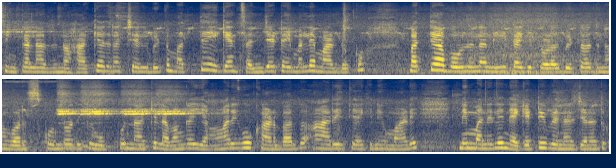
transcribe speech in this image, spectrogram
ಸಿಂಕಲ್ಲಾದ್ರೂ ಹಾಕಿ ಅದನ್ನು ಚೆಲ್ಬಿಟ್ಟು ಮತ್ತೆ ಈಗೇನು ಸಂಜೆ ಟೈಮಲ್ಲೇ ಮಾಡಬೇಕು. ಮತ್ತೆ ಆ ಬೌಲನ್ನು ನೀಟಾಗಿ ತೊಳೆದ್ಬಿಟ್ಟು ಅದನ್ನು ಒರೆಸ್ಕೊಂಡು ಅದಕ್ಕೆ ಉಪ್ಪನ್ನು ಹಾಕಿ ಲವಂಗ ಯಾರಿಗೂ ಕಾಣಬಾರ್ದು. ಆ ರೀತಿಯಾಗಿ ನೀವು ಮಾಡಿ. ನಿಮ್ಮ ಮನೇಲಿ ನೆಗೆಟಿವ್ ಎನರ್ಜಿ ಅನ್ನೋದು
